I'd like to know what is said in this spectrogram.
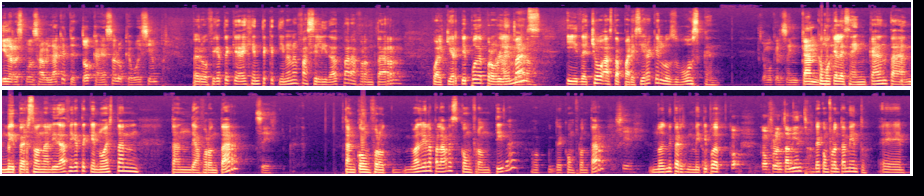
y la responsabilidad que te toca, es a lo que voy siempre. Pero fíjate que hay gente que tiene una facilidad para afrontar cualquier tipo de problemas y de hecho hasta pareciera que los buscan. Como que les encanta. Como que les encanta. Mi personalidad, fíjate que no es tan, tan de afrontar. Sí. Tan confront... Más bien la palabra es confrontiva. O de confrontar. Sí. No es mi, per- mi tipo de, Co- confrontamiento. de confrontamiento. Eh,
